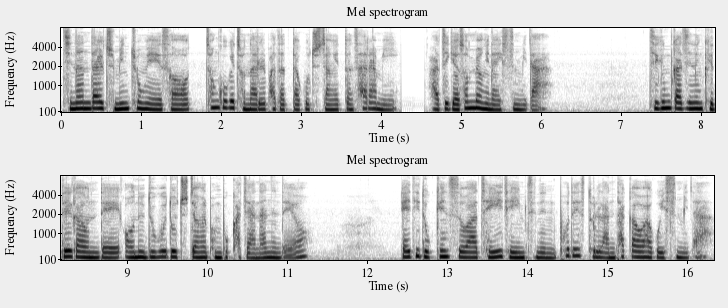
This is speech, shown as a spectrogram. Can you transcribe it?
지난달 주민총회에서 천국의 전화를 받았다고 주장했던 사람이 아직 여섯 명이나 있습니다. 지금까지는 그들 가운데 어느 누구도 주장을 번복하지 않았는데요. 에디 도켄스와 제이 제임스는 포데스토를 안타까워하고 있습니다.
